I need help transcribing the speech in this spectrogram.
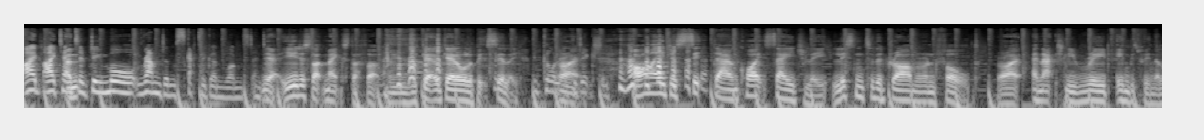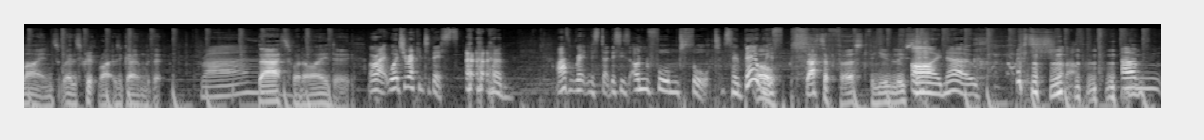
I, I tend And- to do more random scattergun ones. Don't I? Yeah, you just like make stuff up and you get get all a bit silly. Call it Right. a prediction. I just sit down quite sagely, listen to the drama unfold, right, and actually read in between the lines where the scriptwriters are going with it. right. That's what I do. All right. What do you reckon to this? I haven't written this down. This is unformed thought. So bear Oh, with. that's a first for you, Lucy. I know. Shut up. Um.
